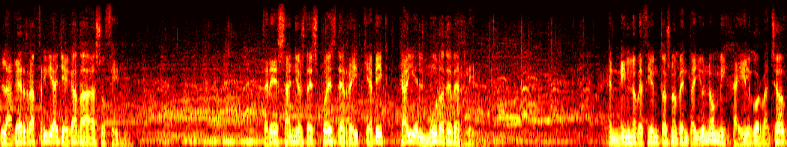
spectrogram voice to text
La Guerra Fría llegaba a su fin. Tres años después de Reykjavik cae el muro de Berlín. En 1991, Mikhail Gorbachev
